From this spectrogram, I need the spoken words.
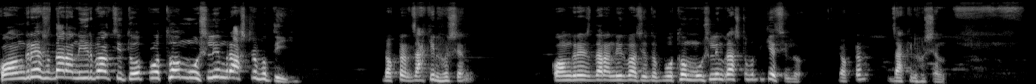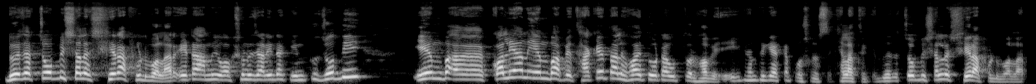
কংগ্রেস দ্বারা নির্বাচিত প্রথম মুসলিম রাষ্ট্রপতি ডক্টর জাকির হোসেন। কংগ্রেস দ্বারা নির্বাচিত প্রথম মুসলিম রাষ্ট্রপতি কে ছিল? ডক্টর জাকির হোসেন। দুই সালের সেরা ফুটবলার, এটা আমি অপশনে জানি না, কিন্তু যদি এম কলিয়ান এমবাপে থাকে, তাহলে হয়তো ওটা উত্তর হবে। এখান থেকে একটা প্রশ্ন আছে খেলা থেকে। দুই সালের সেরা ফুটবলার।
